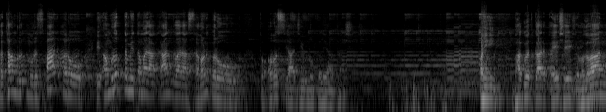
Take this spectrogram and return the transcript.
કથામૃતનું રસપાન કરો, એ અમૃત તમે તમારા કાન દ્વારા શ્રવણ કરો, તો અવશ્ય આ જીવનું કલ્યાણ થશે. અહીં ભાગવતકાર કહે છે કે ભગવાન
